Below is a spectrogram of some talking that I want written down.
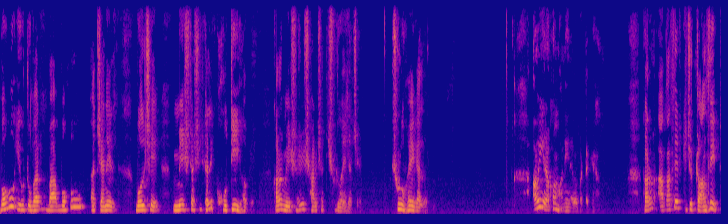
বহু ইউটিউবার বা বহু চ্যানেল বলছে মেষ রাশির খালি ক্ষতিই হবে। কারণ মেষ রাশির সাড়ে সাথে শুরু হয়ে গেছে। শুরু হয়ে গেল। আমি এরকম মানি না ব্যাপারটাকে। কারণ আকাশের কিছু ট্রানজিট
